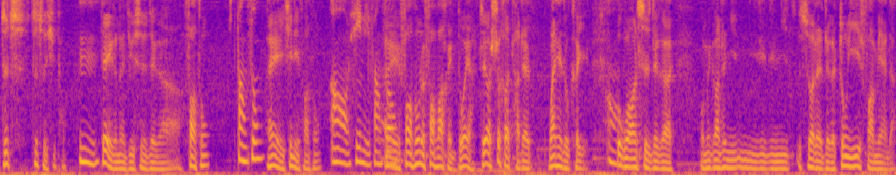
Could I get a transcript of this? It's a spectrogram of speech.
支持支持系统，嗯，再一个呢就是这个放松，放松。哎，心理放松，哦，心理放松，哎，放松的方法很多呀，只要适合他的，完全都可以，哦。不光是这个。我们刚才你你你你说的这个中医方面的，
